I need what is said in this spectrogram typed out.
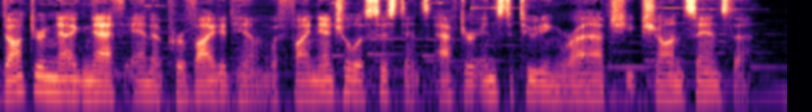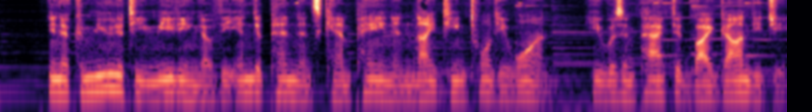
Dr. Nagnath Anna provided him with financial assistance after instituting Rayat Shikshan Sanstha. In a community meeting of the independence campaign in 1921, he was impacted by Gandhiji.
